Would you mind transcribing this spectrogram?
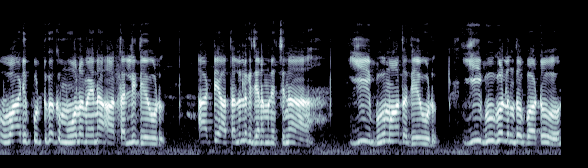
వాడి పుట్టుకకు మూలమైన ఆ తల్లి దేవుడు. అట్టి ఆ తల్లులకు జన్మనిచ్చిన ఈ భూమాత దేవుడు. ఈ భూగోళంతో పాటు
